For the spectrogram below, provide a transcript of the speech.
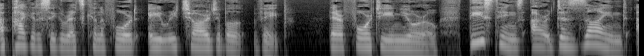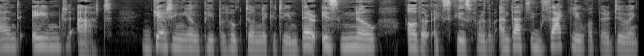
a packet of cigarettes can afford a rechargeable vape. They're 14 euro. These things are designed and aimed at getting young people hooked on nicotine. There is no other excuse for them. And that's exactly what they're doing.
